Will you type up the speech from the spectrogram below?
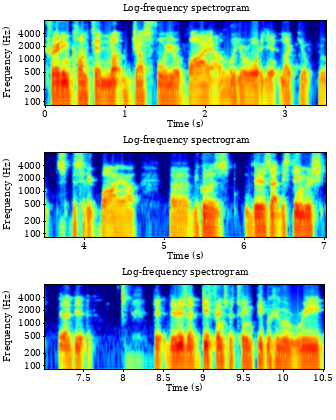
creating content not just for your buyer or your audience, like your, your specific buyer, uh, because there's that distinguish. Uh, the, there is a difference between people who will read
